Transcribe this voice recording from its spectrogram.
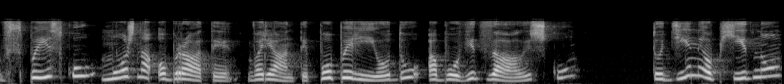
В списку можна обрати варіанти по періоду або від залишку. Тоді необхідно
